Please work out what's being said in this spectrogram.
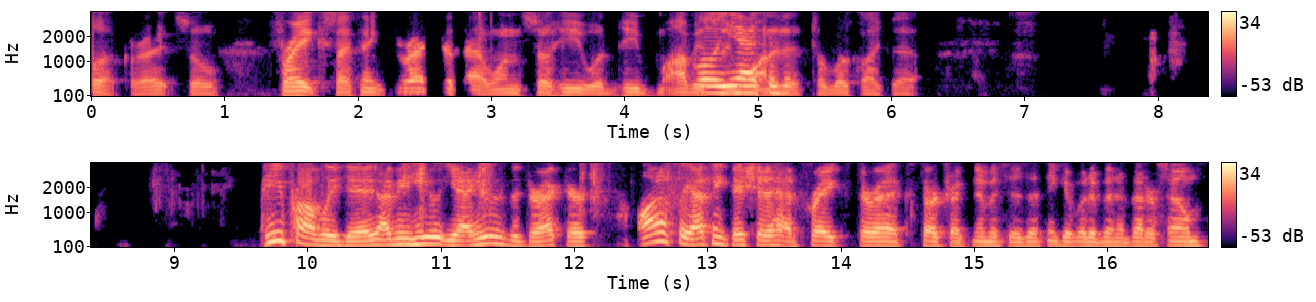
look right. So Frakes, I think, directed that one, so he would he obviously yeah, wanted it to look like that. He probably did. I mean, he yeah, he was the director. Honestly, I think they should have had Frakes direct Star Trek Nemesis. I think it would have been a better film,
